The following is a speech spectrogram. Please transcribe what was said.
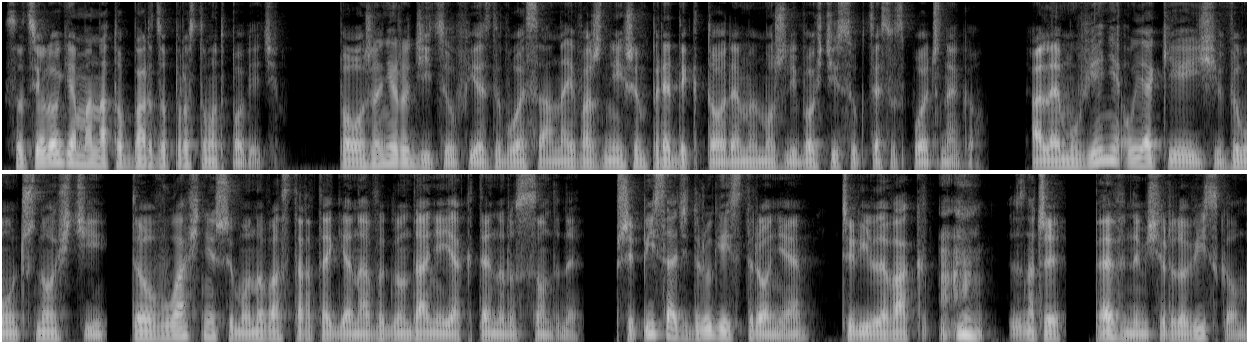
Socjologia ma na to bardzo prostą odpowiedź. Położenie rodziców jest w USA najważniejszym predyktorem możliwości sukcesu społecznego. Ale mówienie o jakiejś wyłączności to właśnie Szymonowa strategia na wyglądanie jak ten rozsądny. Przypisać drugiej stronie, czyli lewak, znaczy pewnym środowiskom,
